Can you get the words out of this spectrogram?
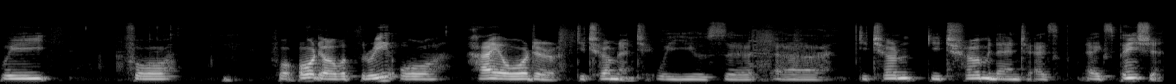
We for for order of three or higher order determinant, we use uh, uh, deter determinant exp expansion.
